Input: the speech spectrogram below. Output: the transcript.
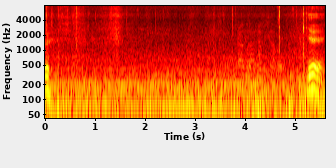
으. 다른 건안 잡으시나 봐요. 예. 예.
